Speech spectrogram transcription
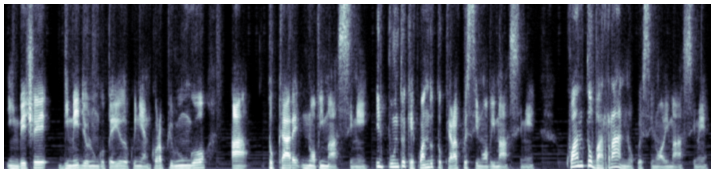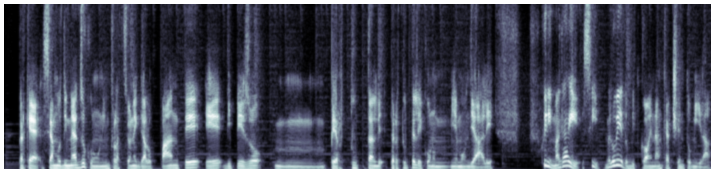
invece di medio-lungo periodo, quindi ancora più lungo, a toccare nuovi massimi. Il punto è che quando toccherà questi nuovi massimi, quanto varranno questi nuovi massimi? Perché siamo di mezzo con un'inflazione galoppante e di peso mh, mm, per, le, per tutte le economie mondiali. Quindi magari sì, me lo vedo Bitcoin anche a 100.000,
